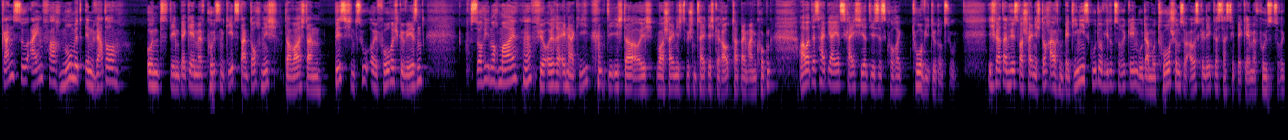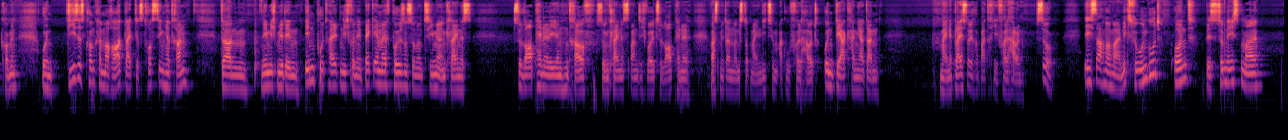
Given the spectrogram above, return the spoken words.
ganz so einfach nur mit Inverter und den Back-EMF-Pulsen geht es dann doch nicht. Da war ich dann bisschen zu euphorisch gewesen. Sorry nochmal ne, für eure Energie, die ich da euch wahrscheinlich zwischenzeitlich geraubt habe beim Angucken. Aber deshalb ja jetzt gleich hier dieses Korrekturvideo dazu. Ich werde dann höchstwahrscheinlich doch auf den Bedini-Scooter wieder zurückgehen, wo der Motor schon so ausgelegt ist, dass die Back-EMF-Pulse zurückkommen. Und dieses Konglomerat bleibt jetzt trotzdem hier dran. Dann nehme ich mir den Input halt nicht von den Back-EMF-Pulsen, sondern ziehe mir ein kleines Solarpanel hier hinten drauf, so ein kleines 20 Volt Solarpanel, was mir dann nonstop meinen Lithium-Akku vollhaut. Und der kann ja dann meine Bleisäurebatterie vollhauen. So, ich sage nochmal nichts für ungut und bis zum nächsten Mal.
